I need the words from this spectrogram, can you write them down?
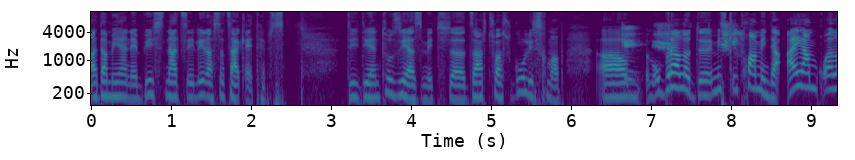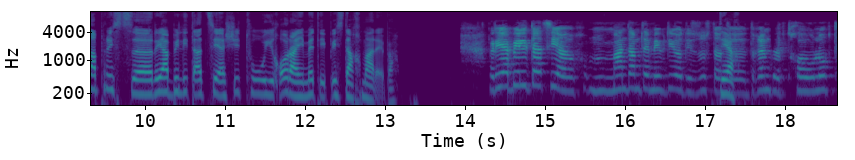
ადამიანების ნაწილი რასაც აკეთებს დიდი ენთუზიაზმით ძარცვას გულისხმობ. უბრალოდ იმის კითხვა მინდა, აი ამ ყველაფრის რეაბილიტაციაში თუ იყო რაიმე ტიპის დახმარება? რეაბილიტაცია მანდამდე მივდიოდი ზუსტად დღემდე ვთხოვლობთ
